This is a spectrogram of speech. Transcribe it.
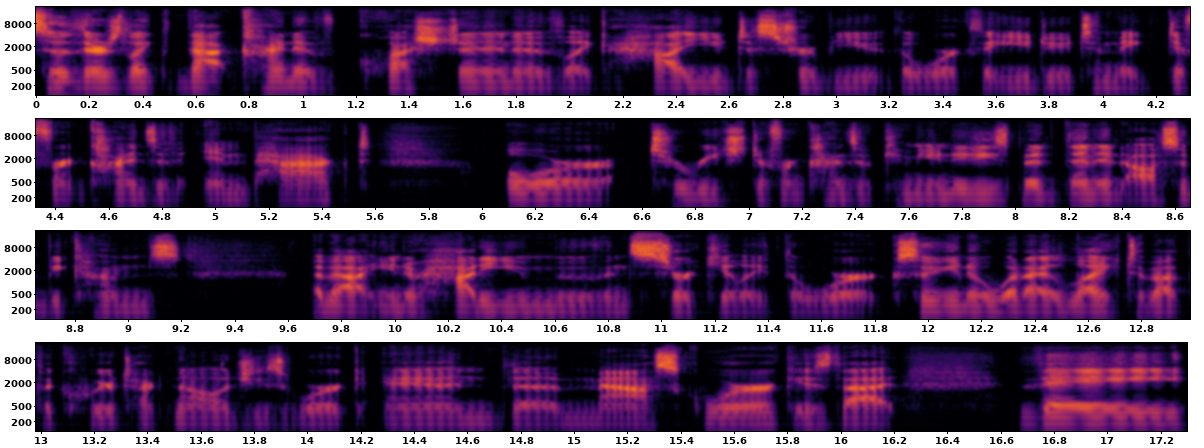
So there's like that kind of question of like how you distribute the work that you do to make different kinds of impact or to reach different kinds of communities but then it also becomes about you know how do you move and circulate the work? So you know what i liked about the queer technologies work and the mask work is that they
